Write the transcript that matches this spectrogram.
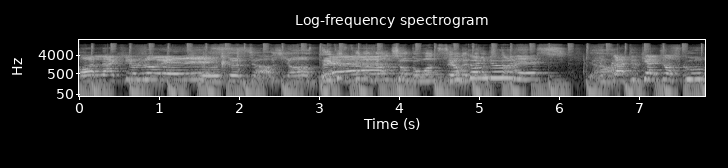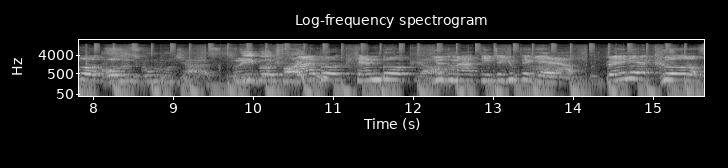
or like him, look at this. Yeah. to the gun show. Go on sale You can do this. You got to get your school books. All the school book jazz. Three book, five, My book, ten book. Yeah. You're the math teacher. You figure it out. Brainiac cool.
